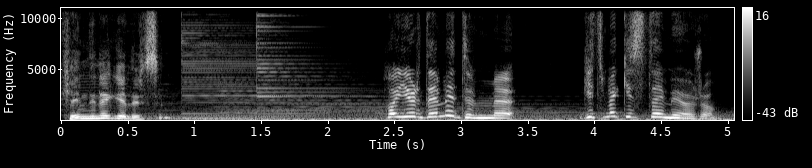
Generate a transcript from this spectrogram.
Kendine gelirsin. Hayır demedim mi? Gitmek istemiyorum.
